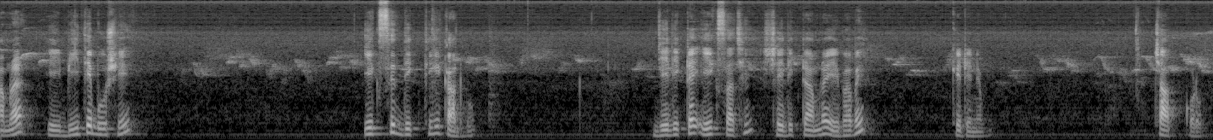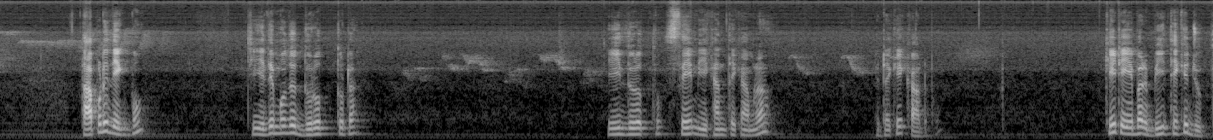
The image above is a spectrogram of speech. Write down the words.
আমরা এই বিতে বসে এক্সের দিক থেকে কাটব। যে দিকটা এক্স আছে, সেই দিকটা আমরা এভাবে কেটে নেব। চাপ করব তারপরে দেখব যে এদের মধ্যে দূরত্বটা এই দূরত্ব সেম এখান থেকে আমরা এটাকে কাটব। কেটে এবার বি থেকে যুক্ত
